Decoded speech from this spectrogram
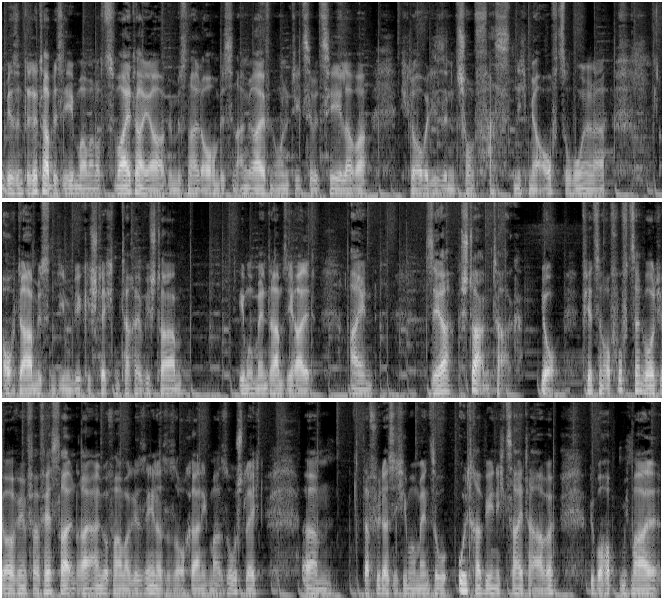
wir sind Dritter, bis eben wir noch Zweiter. Ja, wir müssen halt auch ein bisschen angreifen und die CBC-Lover, ich glaube, die sind schon fast nicht mehr aufzuholen. Auch da müssen die einen wirklich schlechten Tag erwischt haben. Im Moment haben sie halt einen sehr starken Tag. Jo, 14 auf 15 wollte ich auf jeden Fall festhalten. Drei Angriffe haben wir gesehen, das ist auch gar nicht mal so schlecht. Ähm, dafür, dass ich im Moment so ultra wenig Zeit habe, überhaupt mich mal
